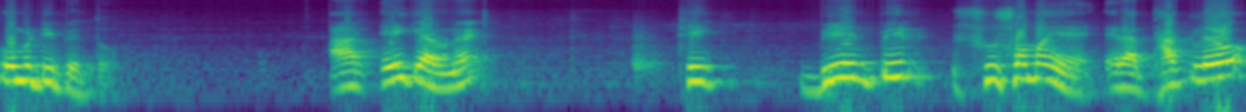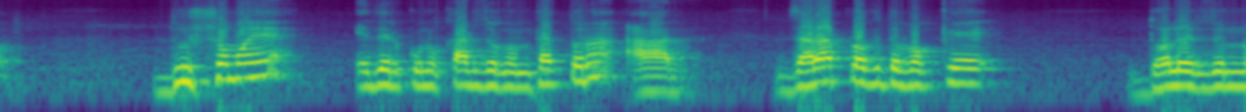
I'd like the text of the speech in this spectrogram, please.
কমিটি পেত। আর এই কারণে ঠিক বিএনপির সুসময়ে এরা থাকলেও দুঃসময়ে এদের কোনো কার্যক্রম থাকতো না। আর যারা প্রকৃতপক্ষে দলের জন্য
